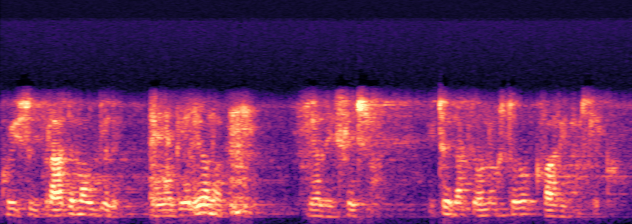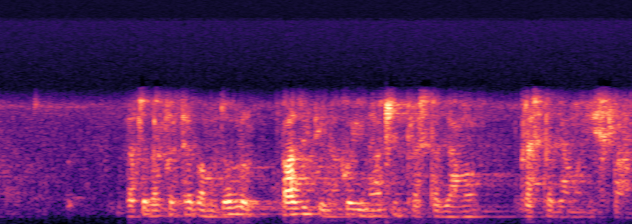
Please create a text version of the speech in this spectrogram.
koji su bradama ubili ovog ili onog, i slično. I to je dakle ono što kvari nam sliku. Zato dakle trebamo dobro paziti na koji način predstavljamo, predstavljamo islam.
